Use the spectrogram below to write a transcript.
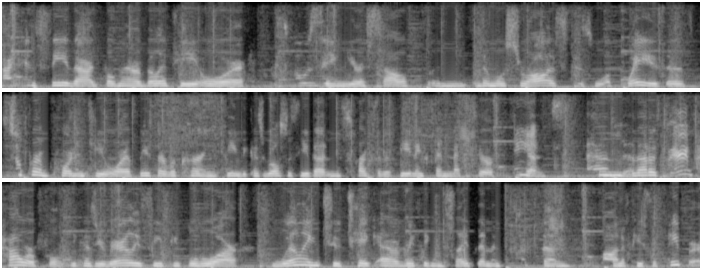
I can see that vulnerability or exposing yourself in the most rawest of ways is super important to you, or at least a recurring theme, because we also see that in Sparks of a Phoenix and Nectar of Pain. Yes. And mm-hmm. that is very powerful because you rarely see people who are willing to take everything inside them and put them on a piece of paper.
